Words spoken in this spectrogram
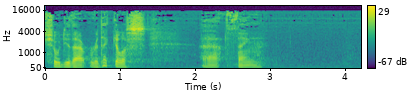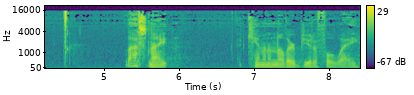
showed you that ridiculous uh, thing. Last night, it came in another beautiful way.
